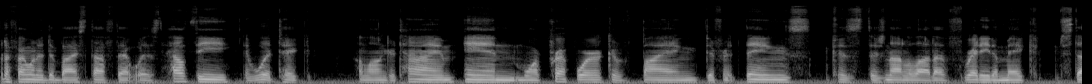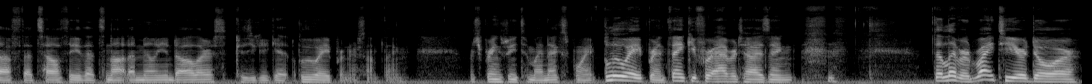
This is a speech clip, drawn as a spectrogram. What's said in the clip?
But if I wanted to buy stuff that was healthy, it would take a longer time and more prep work of buying different things because there's not a lot of ready to make stuff that's healthy that's not a million dollars because you could get Blue Apron or something. Which brings me to my next point. Blue Apron, thank you for advertising. Delivered right to your door.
